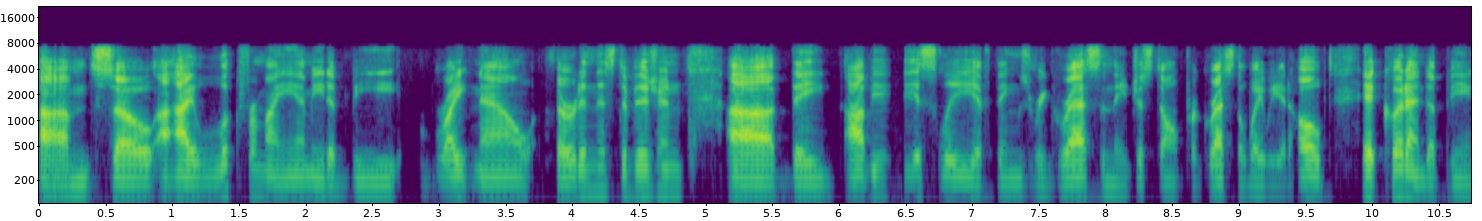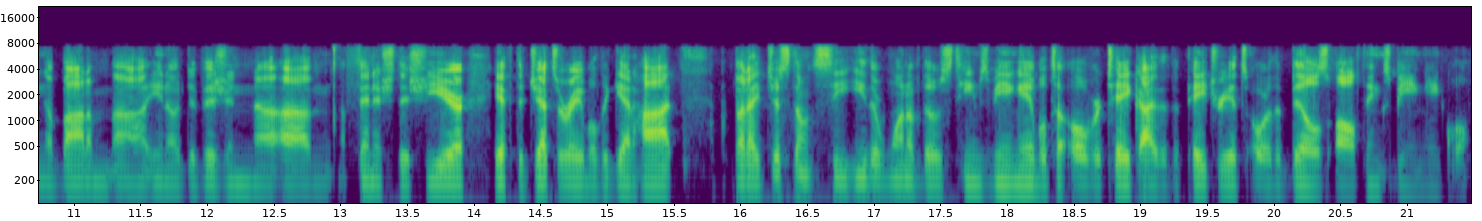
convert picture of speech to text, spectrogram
Um, so I look for Miami to be right now third in this division. Uh, they obviously, if things regress and they just don't progress the way we had hoped, it could end up being a bottom, uh, you know, division uh, um, finish this year if the Jets are able to get hot. But I just don't see either one of those teams being able to overtake either the Patriots or the Bills, all things being equal.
